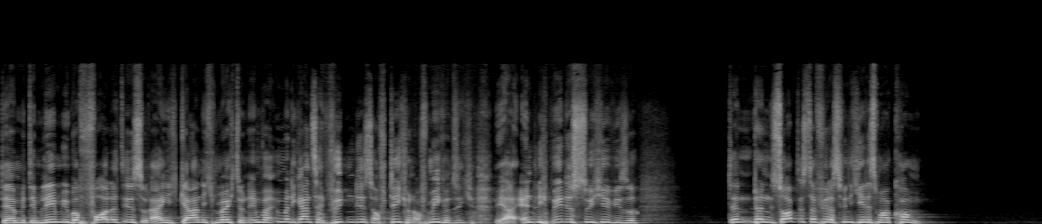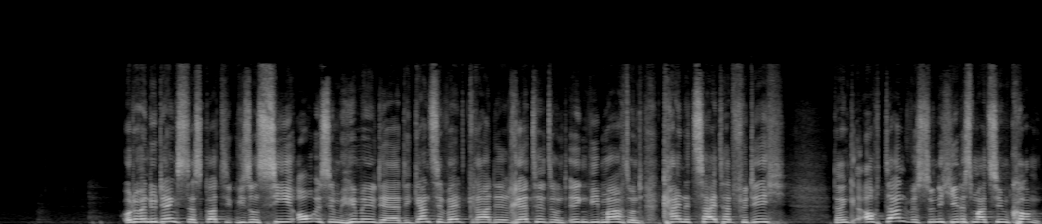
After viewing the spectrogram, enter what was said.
der mit dem Leben überfordert ist und eigentlich gar nicht möchte und immer, immer die ganze Zeit wütend ist auf dich und auf mich und sich, ja, endlich betest du hier, wie so, dann, dann sorgt es dafür, dass wir nicht jedes Mal kommen. Oder wenn du denkst, dass Gott wie so ein CEO ist im Himmel, der die ganze Welt gerade rettet und irgendwie macht und keine Zeit hat für dich, dann auch dann wirst du nicht jedes Mal zu ihm kommen.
